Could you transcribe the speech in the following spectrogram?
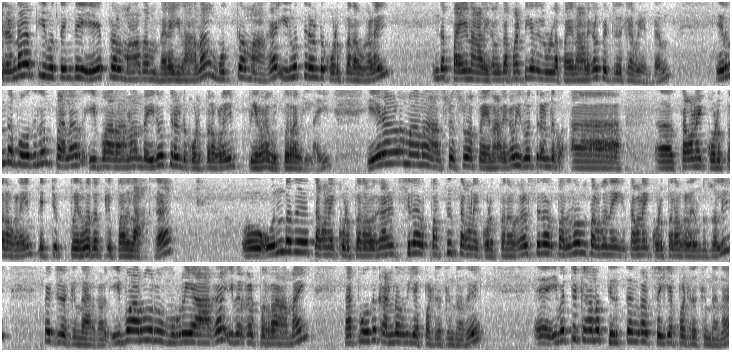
ரெண்டாயிரத்தி இருபத்தைந்து ஏப்ரல் மாதம் வரையிலான மொத்தமாக இருபத்தி ரெண்டு கொடுப்பனவுகளை இந்த பயனாளிகள் இந்த பட்டியலில் உள்ள பயனாளிகள் பெற்றிருக்க வேண்டும். இருந்த போதிலும் பலர் இவ்வாறான அந்த இருபத்தி ரெண்டு கொடுப்பனவுகளையும் பெற பெறவில்லை. ஏராளமான அஸ்வஸ்வ பயனாளிகள் இருபத்தி ரெண்டு தவணை கொடுப்பனவுகளையும் பெற்று பெறுவதற்கு பதிலாக ஒ- ஒன்பது தவணை கொடுப்பனவர்கள் சிலர் பத்து தவணை கொடுப்பனவர்கள் சிலர் பதினோரு தவணை தவணை கொடுப்பனவர்கள் என்று சொல்லி பெற்றிருக்கின்றார்கள். இவ்வாறு ஒரு முறையாக இவர்கள் பெறாமை தற்போது கண்டறியப்பட்டிருக்கின்றது. இவற்றுக்கான திருத்தங்கள் செய்யப்பட்டிருக்கின்றன.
